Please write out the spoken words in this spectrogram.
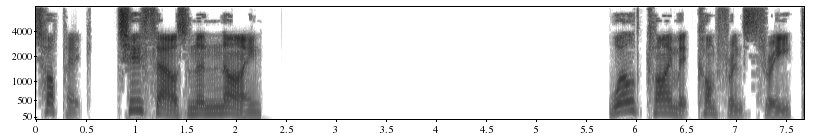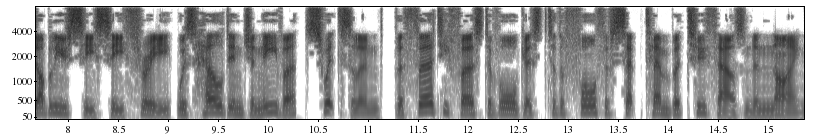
Topic 2009 World Climate Conference 3 WCC3 was held in Geneva, Switzerland, the 31st of August to the 4th of September 2009.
